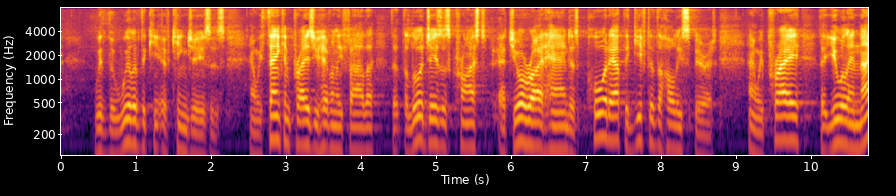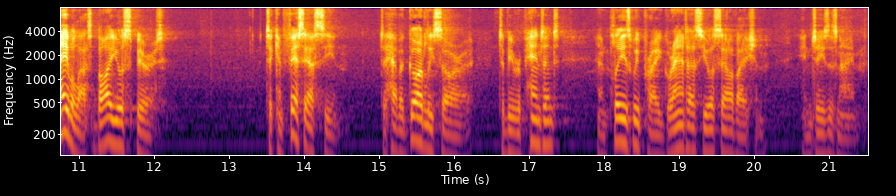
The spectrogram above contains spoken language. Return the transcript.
with the will of, the King, of King Jesus. And we thank and praise you, Heavenly Father, that the Lord Jesus Christ at your right hand has poured out the gift of the Holy Spirit. And we pray that you will enable us by your Spirit to confess our sin, to have a godly sorrow, to be repentant, and please, we pray, grant us your salvation. In Jesus' name.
